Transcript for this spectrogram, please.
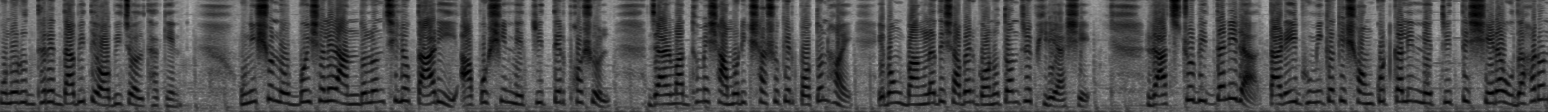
পুনরুদ্ধারের দাবিতে অবিচল থাকেন। উনিশশো নব্বই সালের আন্দোলন ছিল তারই আপসীন নেতৃত্বের ফসল, যার মাধ্যমে সামরিক শাসকের পতন হয় এবং বাংলাদেশ আবার গণতন্ত্রে ফিরে আসে। রাষ্ট্রবিজ্ঞানীরা তার এই ভূমিকাকে সংকটকালীন নেতৃত্বের সেরা উদাহরণ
